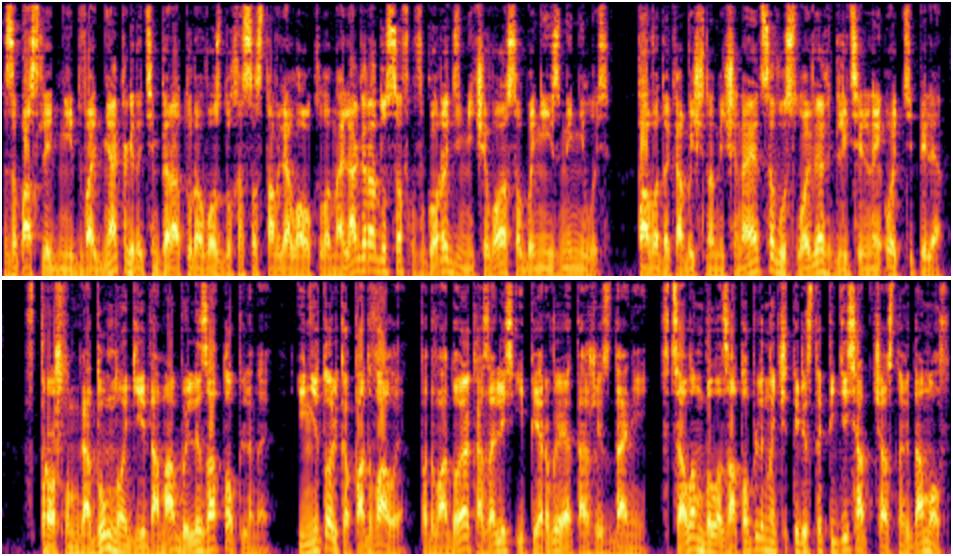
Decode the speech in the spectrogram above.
За последние два дня, когда температура воздуха составляла около 0 градусов, в городе ничего особо не изменилось. Паводок обычно начинается в условиях длительной оттепели. В прошлом году многие дома были затоплены. И не только подвалы. Под водой оказались и первые этажи зданий. В целом было затоплено 450 частных домов.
